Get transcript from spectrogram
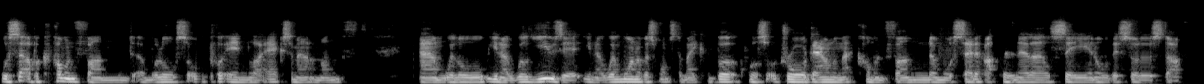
we'll set up a common fund and we'll all sort of put in like X amount a month and we'll all, you know, we'll use it. You know, when one of us wants to make a book, we'll sort of draw down on that common fund and we'll set it up as an LLC and all this sort of stuff.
